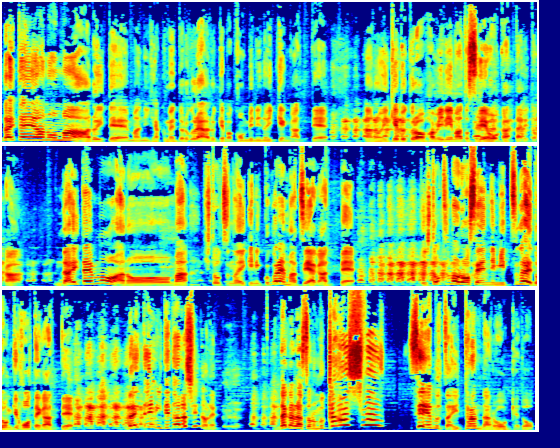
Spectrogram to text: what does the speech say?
大体あの、まあ歩いて、まあ200メートルぐらい歩けばコンビニの一軒があって、あの、池袋ファミリーマートすげえ多かったりとか、大体もうあのー、まあ一つの駅に1個ぐらい松屋があって、一つの路線に3つぐらいドンキホーテがあって、大体似てたらしいのね。だからその昔は生物はいたんだろうけど、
